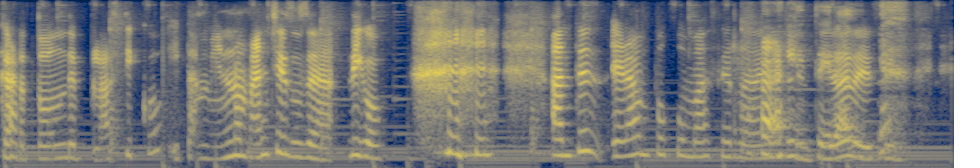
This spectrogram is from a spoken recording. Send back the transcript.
cartón de plástico y también no manches, o sea, digo, antes era un poco más cerrada en el sentido de decir,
